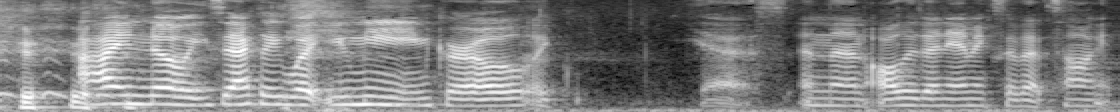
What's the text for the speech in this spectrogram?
I know exactly what you mean, girl. Like, yes. And then all the dynamics of that song, it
